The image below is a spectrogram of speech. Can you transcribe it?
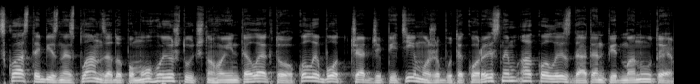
Скласти бізнес-план за допомогою штучного інтелекту, коли бот ChatGPT може бути корисним, а коли здатен підманути.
